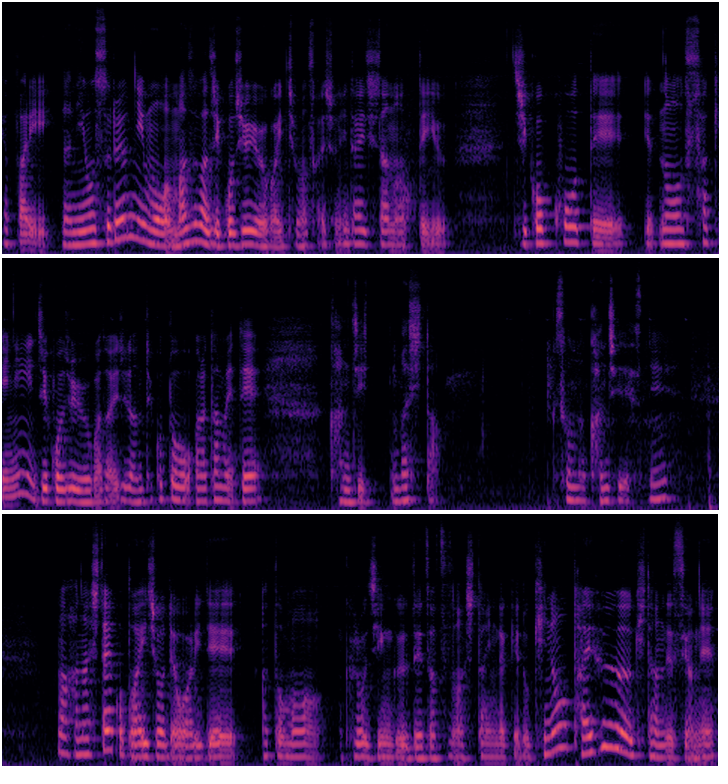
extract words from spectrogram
やっぱり何をするにもまずは自己重要が一番最初に大事だなっていう自己肯定の先に自己重要が大事だってことを改めて感じました。そんな感じですね。まあ話したいことは以上で終わりであとまあクロージングで雑談したいんだけど昨日台風来たんですよね。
